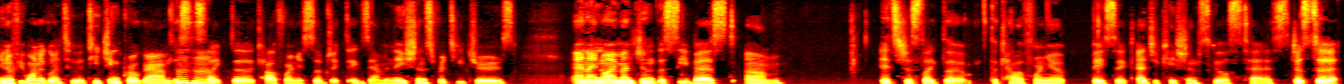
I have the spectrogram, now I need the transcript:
you know, if you want to go into a teaching program, this mm-hmm. is like the California subject examinations for teachers. And I know I mentioned the CBEST. Um, it's just like the the California basic education skills test. Just to,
